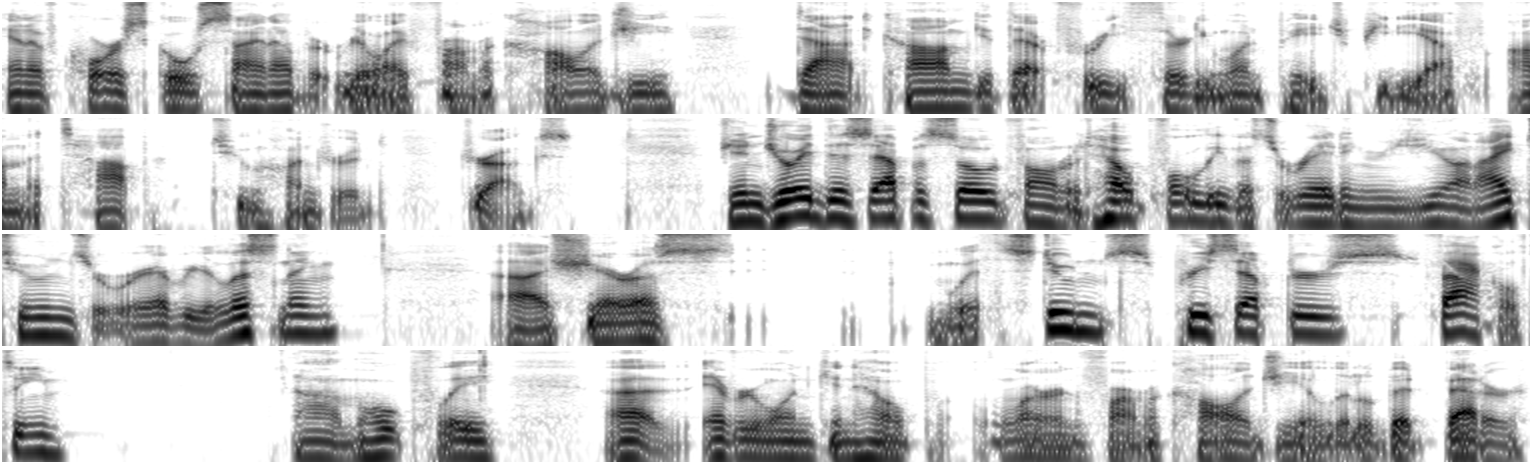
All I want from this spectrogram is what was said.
And of course, go sign up at reallifepharmacology.com. Get that free 31-page PDF on the top 200 drugs. If you enjoyed this episode, found it helpful, leave us a rating review on iTunes or wherever you're listening. Uh, share us with students, preceptors, faculty, um, hopefully, uh, everyone can help learn pharmacology a little bit better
